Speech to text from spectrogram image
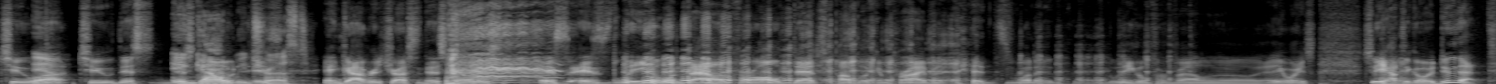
to Yeah. uh, to this, this In God we is- trust. In God we trust. And this note is, is, is legal and valid for all debts, public and private. It's what it, legal for valid. Anyways, so you have to go and do that.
